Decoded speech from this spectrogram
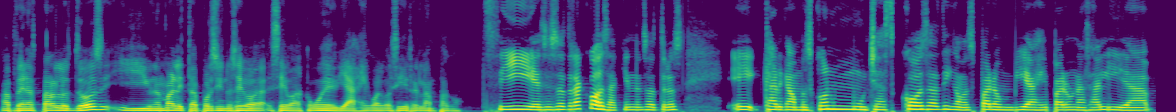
apenas para los dos y una maleta por si uno se va, se va como de viaje o algo así relámpago. Sí, eso es otra cosa que nosotros eh, cargamos con muchas cosas, digamos, para un viaje, para una salida,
